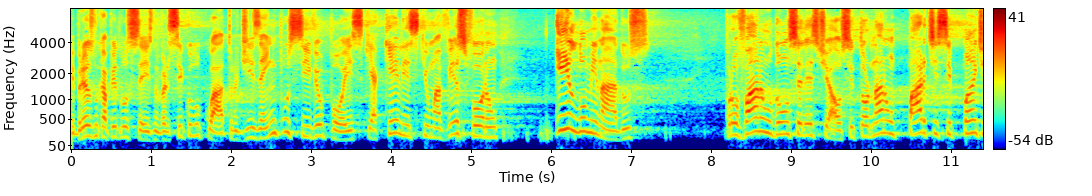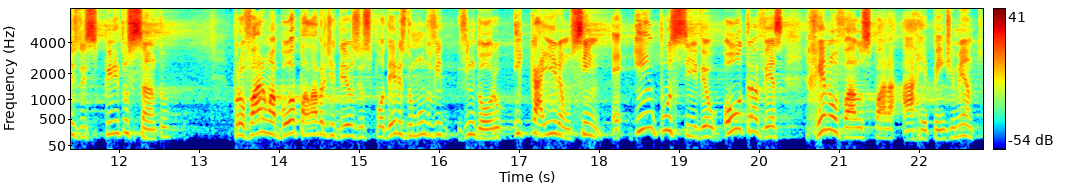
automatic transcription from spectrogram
Hebreus no capítulo 6, no versículo 4, diz: É impossível, pois, que aqueles que uma vez foram iluminados, provaram o dom celestial, se tornaram participantes do Espírito Santo, provaram a boa palavra de Deus e os poderes do mundo vindouro e caíram, sim, é impossível outra vez renová-los para arrependimento,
